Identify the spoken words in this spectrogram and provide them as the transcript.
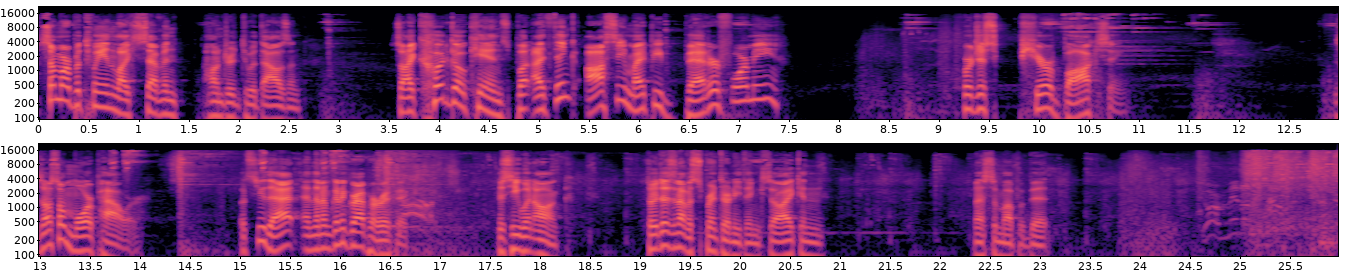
Somewhere between like 700 to a thousand. So I could go Qin's, but I think Asi might be better for me. for just pure boxing. There's also more power. Let's do that, and then I'm gonna grab horrific because he went onk, so he doesn't have a sprint or anything, so I can mess him up a bit. Your middle tower is under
